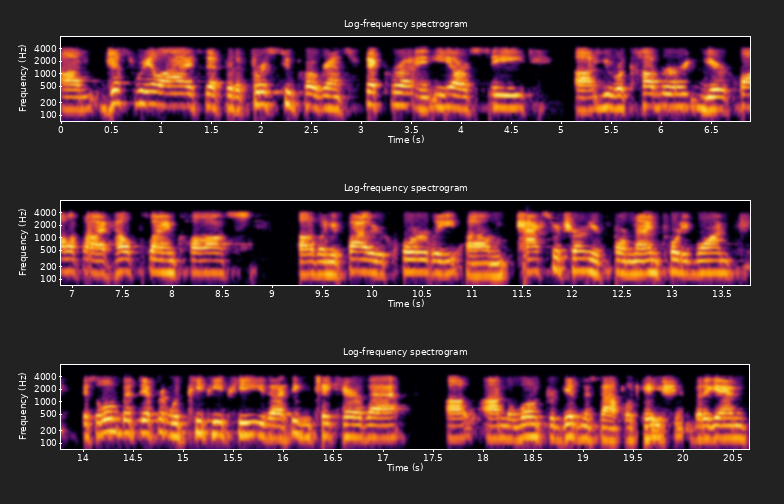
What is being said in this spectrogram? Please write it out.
Um, just realize that for the first two programs, FFCRA and ERC, uh, you recover your qualified health plan costs uh, when you file your quarterly um, tax return, your Form 941. It's a little bit different with PPP that I think you take care of that uh, on the loan forgiveness application. But again,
